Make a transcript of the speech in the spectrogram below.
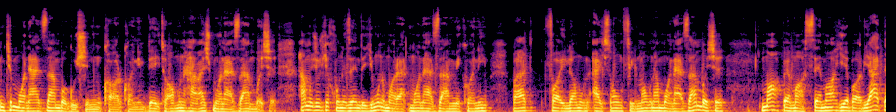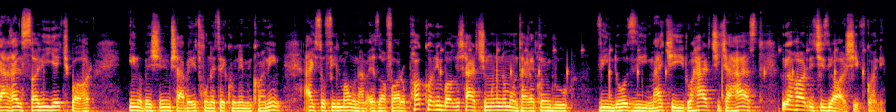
اینکه منظم با گوشیمون کار کنیم. دیتاهامون همش منظم باشه. همونجور که خونه زندگیمون رو منظم می‌کنیم باید فایلامون عکسامون فیلمامون هم منظم باشه. ماه به ماه سه ماه یه بار یا حداقل سالی یک بار اینو بشینیم شب خونه تکونی می‌کنیم. عکس و فیلمامون هم اضافه ها رو پاک کنیم باقیش هرچیمون اینو منتقل کنیم رو ویندوزی مکی رو هر چی که هست روی هاردی چیزی آرشیو کنیم.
